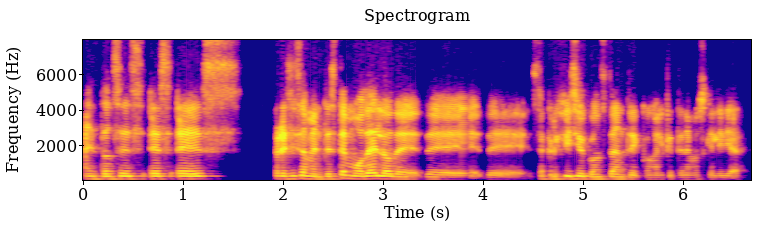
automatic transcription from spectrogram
entonces, es, es precisamente este modelo de, de, de sacrificio constante con el que tenemos que lidiar.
